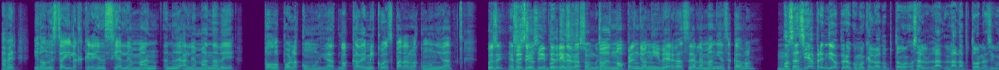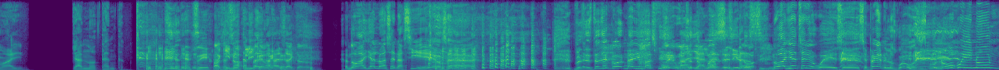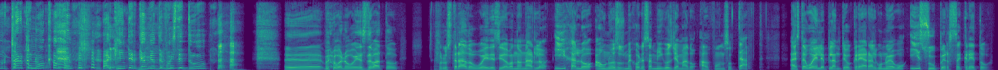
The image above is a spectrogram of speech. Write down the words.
A ver, ¿y dónde está ahí la creencia alemán, alemana de todo por la comunidad? Lo académico es para la comunidad. Pues sí, eso De hecho, sí, sí, tienes ser. razón, güey. Entonces no aprendió ni vergas de Alemania ese cabrón. O sea, sí aprendió, pero como que lo adoptó. O sea, la, la adaptó, ¿no? Así como, ay, ya no tanto. sí, O sea, aquí sí no aplica, güey. Ajá, exacto. No, allá lo hacen así, ¿eh? O sea, Pues estás de acuerdo, nadie más fue, güey. O Ah, sea, ya tú puedes decir, como, así. no, ya en serio, güey, se, se pegan en los huevos. Es como, no, güey, no, claro que no, cabrón. ¿A qué intercambio te fuiste tú? Eh, pero bueno, güey, este vato, frustrado, güey, decidió abandonarlo y jaló a uno de sus mejores amigos llamado Alfonso Taft. A este güey le planteó crear algo nuevo y súper secreto.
